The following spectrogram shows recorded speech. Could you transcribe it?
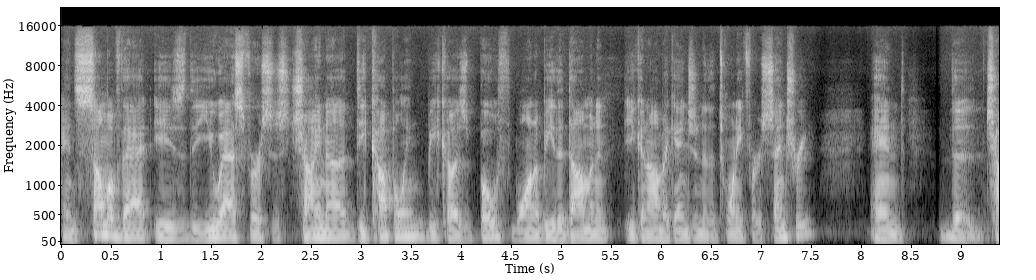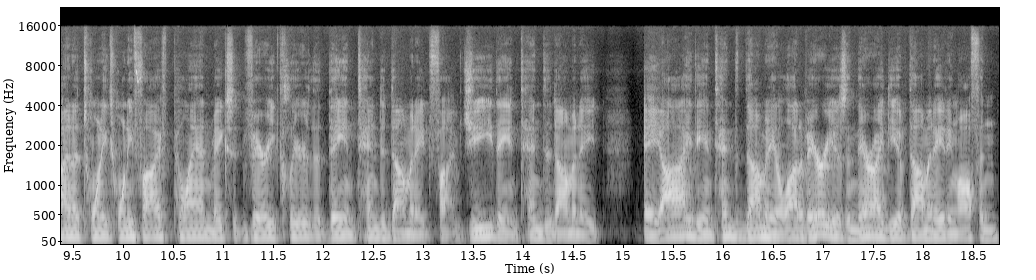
And some of that is the US versus China decoupling because both want to be the dominant economic engine of the 21st century. And the China 2025 plan makes it very clear that they intend to dominate 5G, they intend to dominate AI, they intend to dominate a lot of areas. And their idea of dominating often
